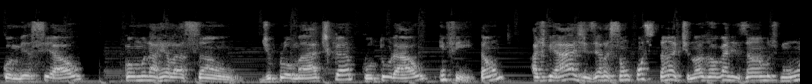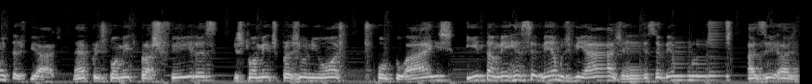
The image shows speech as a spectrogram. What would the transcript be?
comercial como na relação diplomática, cultural, enfim. Então, as viagens, elas são constantes. Nós organizamos muitas viagens, né? principalmente para as feiras, principalmente para as reuniões pontuais e também recebemos viagens, recebemos as, as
